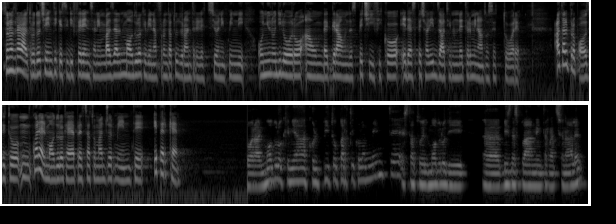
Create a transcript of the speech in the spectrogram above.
Sono tra l'altro docenti che si differenziano in base al modulo che viene affrontato durante le lezioni, quindi ognuno di loro ha un background specifico ed è specializzato in un determinato settore. A tal proposito, mm, qual è il modulo che hai apprezzato maggiormente e perché? Allora, il modulo che mi ha colpito particolarmente è stato il modulo di uh, Business Plan internazionale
